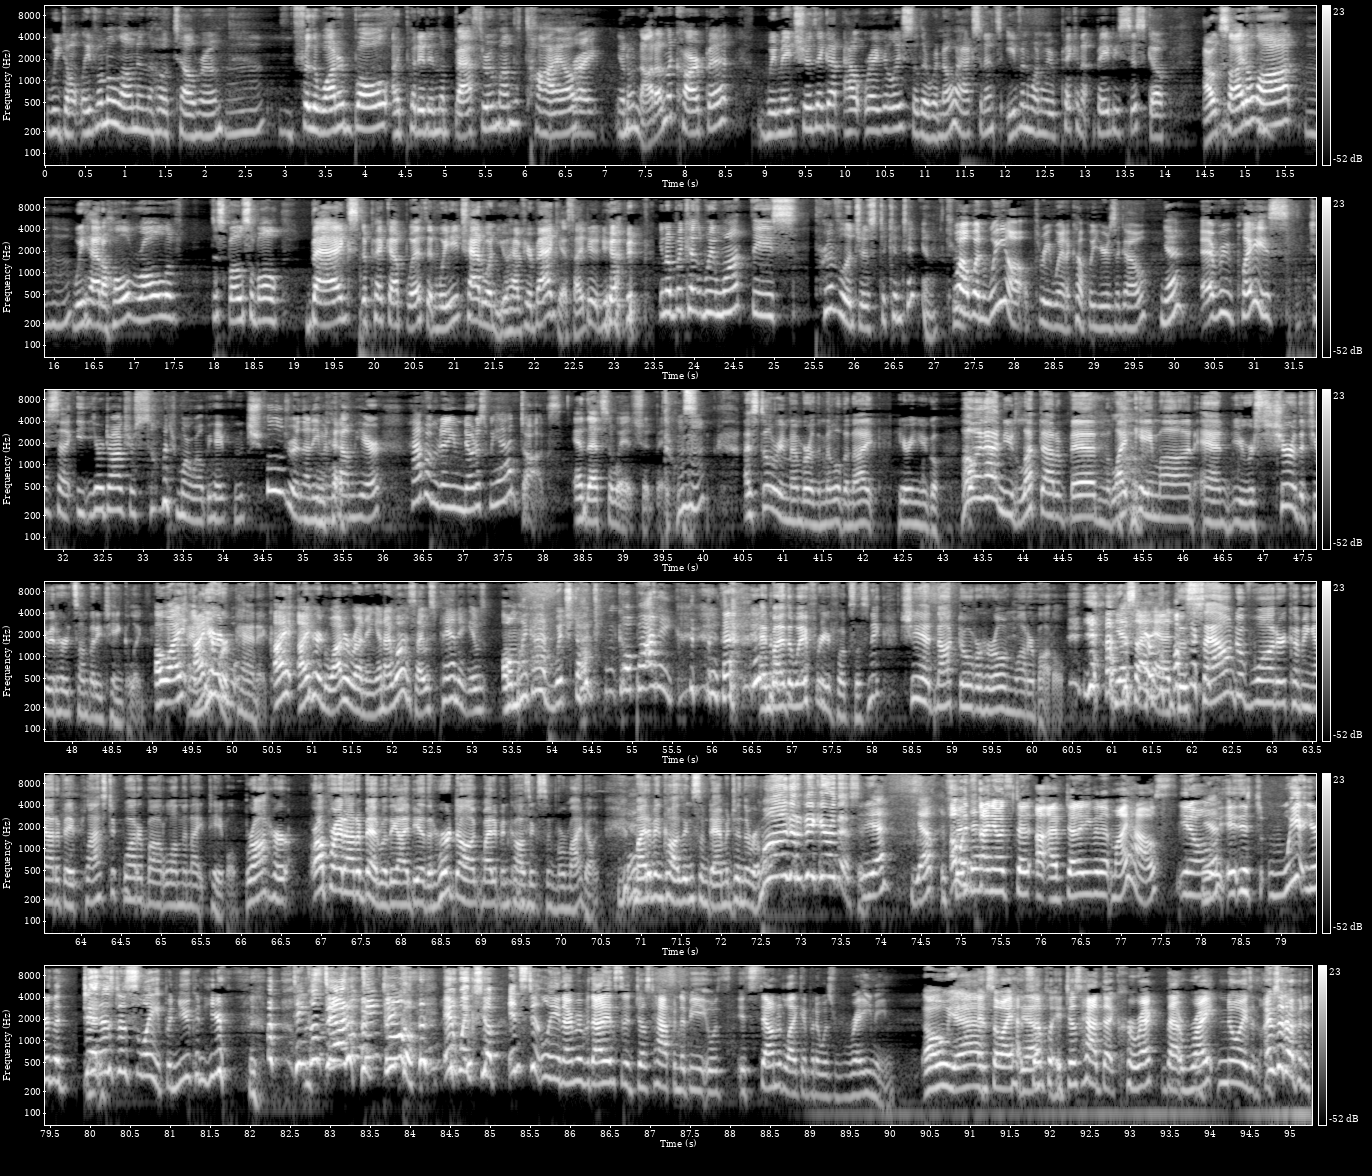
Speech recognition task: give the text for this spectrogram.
We don't leave them alone in the hotel room. For the water bowl, I put it in the bathroom on the tile. Right. You know, not on the carpet. We made sure they got out regularly so there were no accidents. Even when we were picking up baby Cisco, outside a lot. We had a whole roll of disposable bags to pick up with, and we each had one. You have your bag, yes, I do. You have, you know, because we want these privileges to continue. Well, when we all three went a couple years ago, Yeah, every place just uh, your dogs are so much more well behaved than the children that even Yeah. come here. Half of them didn't even notice we had dogs. and that's the way it should be. I still remember in the middle of the night hearing you go, "Oh my god!" and you leapt out of bed, and the light came on, and you were sure that you had heard somebody tinkling. Oh, I, And I you heard were panic. I, I heard water running, and I was, I was panicking. It was, oh my god, which dog didn't go potty? and by the way, for your folks listening, she had knocked over her own water bottle. yes, I had. The sound of water coming out of a plastic water bottle on the night table brought her up right out of bed with the idea that her dog might have been causing some, or my dog, might have been causing some damage in the room. Oh, I gotta take care of this. Yeah, yep. it Oh, it's. I know it's done. Uh, I've done it even at my house. You know, Yeah. it, it's weird. You're in the deadest of sleep, and you can hear Tinkle, Instead tinkle, tinkle, it wakes you up instantly. And I remember that incident just happened to be. It was. It sounded like it, but it was raining. Oh yeah. And so I had Yeah. some. pla- It just had that correct, that right noise, and I stood up and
